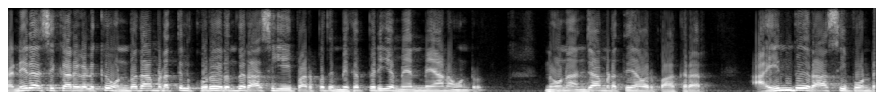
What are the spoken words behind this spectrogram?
கன்னிராசிக்காரர்களுக்கு ஒன்பதாம் இடத்தில் குரு இருந்து ராசியை பார்ப்பது மிகப்பெரிய மேன்மையான ஒன்று. இன்னொன்று அஞ்சாம் இடத்தையும் அவர் பார்க்கிறார். ஐந்து ராசி போன்ற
